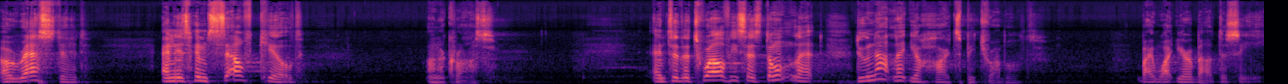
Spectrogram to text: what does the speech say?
arrested, and is himself killed on a cross. And to the 12, he says, Don't let, do not let your hearts be troubled by what you're about to see.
